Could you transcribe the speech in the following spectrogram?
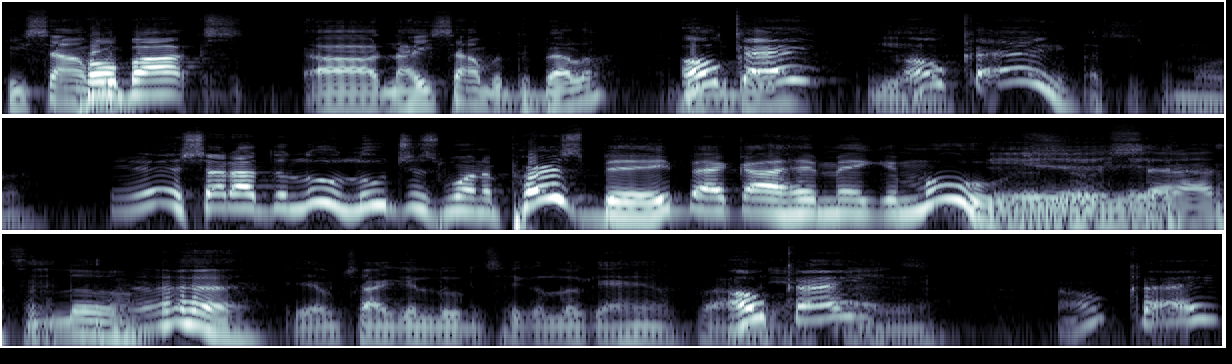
He signed Pro with, Box? uh now he signed with DiBella. Okay. Yeah. Okay. That's his promoter. Yeah, shout out to Lou. Lou just won a purse bid. He back out here making moves. Yeah. Yeah, yeah. shout out to Lou. Yeah. Yeah, I'm trying to get Lou to take a look at him. probably. Okay. Yeah. Okay.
